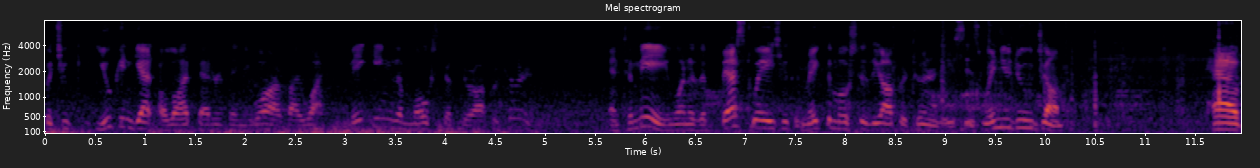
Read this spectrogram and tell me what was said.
But you, you can get a lot better than you are by what? Making the most of your opportunities. And to me, one of the best ways you can make the most of the opportunities is when you do jump, have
